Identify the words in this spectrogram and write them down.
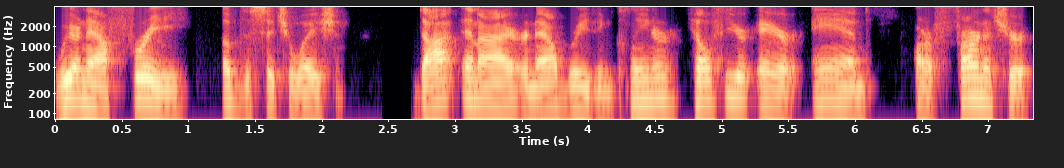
we are now free of the situation. Dot and I are now breathing cleaner, healthier air, and our furniture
